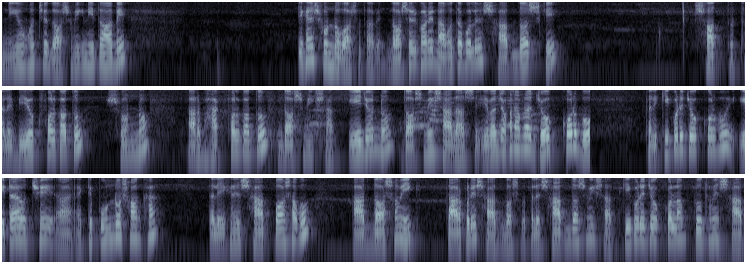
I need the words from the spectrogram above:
নিয়ম হচ্ছে দশমিক নিতে হবে। এখানে শূন্য বসাতে হবে। দশের ঘরে নামতা বলে সাত দশকে সত্তর, তাহলে বিয়োগফল কত? শূন্য। আর ভাগফল কত? দশমিক সাত। এই জন্য দশমিক সাত আসছে এবার যখন আমরা যোগ করব তাহলে কি করে যোগ করব? এটা হচ্ছে একটি পূর্ণ সংখ্যা। তাহলে এখানে সাত বসাবো আর দশমিক, তারপরে সাত বসাবো। তাহলে সাত দশমিক সাত, কী করে যোগ করলাম? প্রথমে সাত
